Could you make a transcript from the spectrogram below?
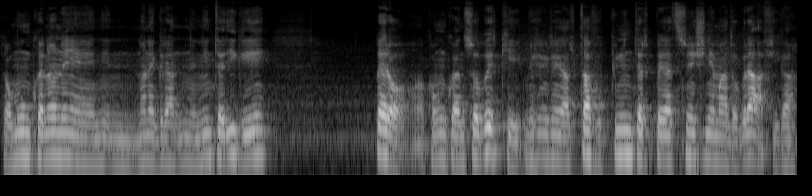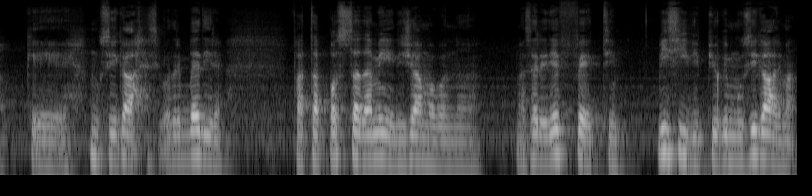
comunque non è, non è gran, niente di che, però comunque non so perché, in realtà fu più un'interpretazione cinematografica che musicale, si potrebbe dire, fatta apposta da me, diciamo, con una serie di effetti visivi più che musicali, ma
